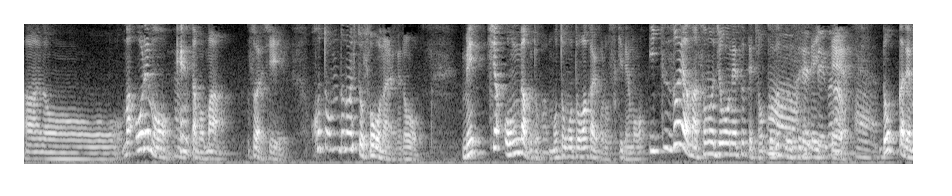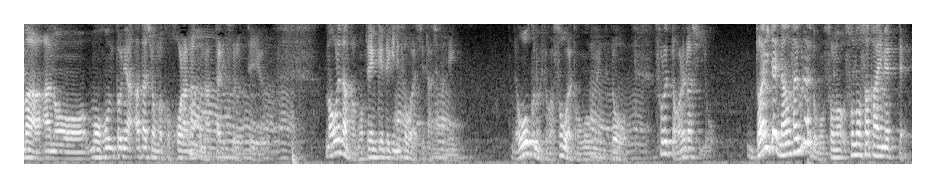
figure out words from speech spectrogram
あのーまあ俺もうん。健太もまあそうやしほとんどの人そうなんやけどめっちゃ音楽とかもともと若い頃好きでもいつぞやまあその情熱ってちょっとずつ薄れていってどっかでまああのもう本当に私音楽掘らなくなったりするっていう。まあ俺なんかもう典型的にそうやし確かに。で多くの人がそうやと思うんだけどそれってあれらしいよ。大体何歳ぐらいだと思う？そのその境目って。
